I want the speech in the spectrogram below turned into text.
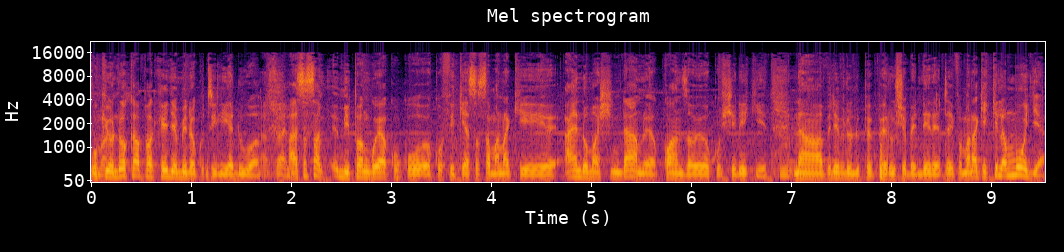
Ukiondoka hapa kenya mi nakutilia dua. Uh, sasa mipango yako ku- kufikia sasa manake haya ndo mashindano ya kwanza wewe kushiriki mm-hmm. na vilevile ulipeperusha bendera ya taifa manake kila mmoja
